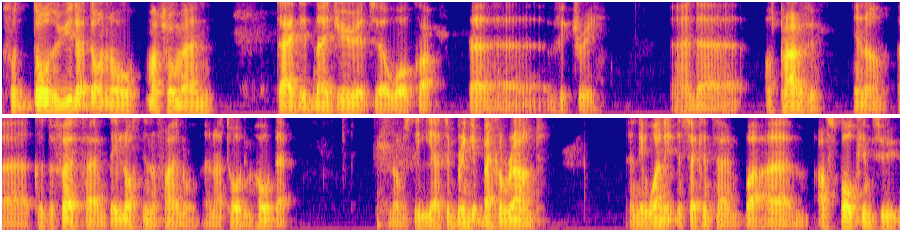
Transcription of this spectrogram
for those of you that don't know, Macho Man guided Nigeria to a World Cup uh, victory, and uh, I was proud of him. You know, because uh, the first time they lost in the final, and I told him hold that. And obviously, he had to bring it back around, and they won it the second time. But um, I've spoken to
